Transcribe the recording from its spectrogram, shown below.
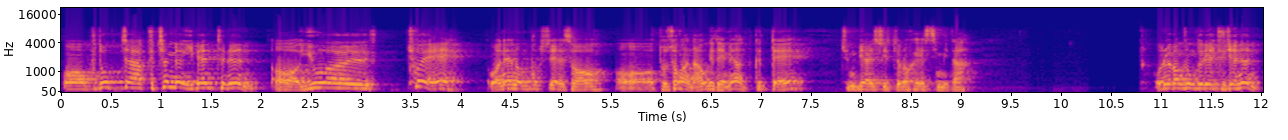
어, 구독자 9,000명 이벤트는 6월 초에 원앤 원북스에서 어, 도서가 나오게 되면 그때 준비할 수 있도록 하겠습니다. 오늘 방송 드릴 주제는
